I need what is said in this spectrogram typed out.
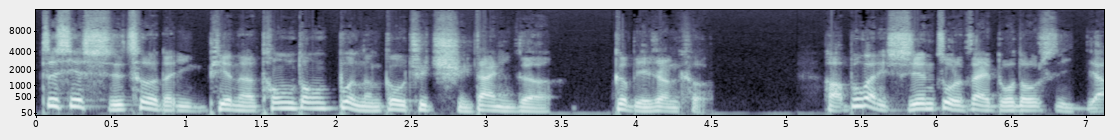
这些实测的影片呢，通通不能够去取代你的个别认可。好，不管你实验做的再多，都是一样。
